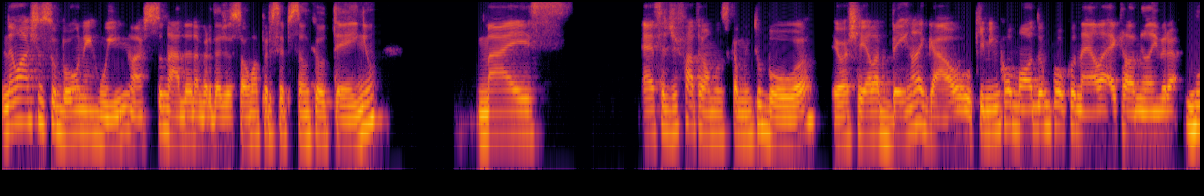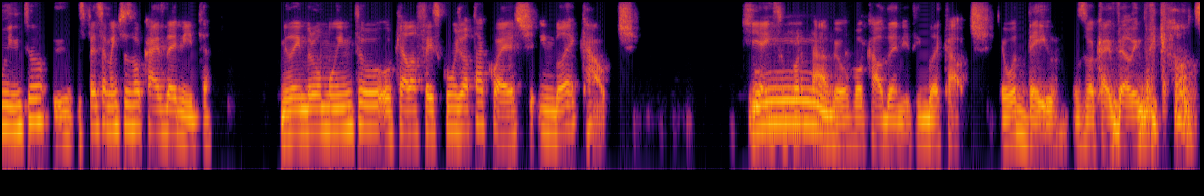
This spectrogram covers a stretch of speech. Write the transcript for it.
não acho isso bom nem ruim, não acho isso nada, na verdade é só uma percepção que eu tenho, mas essa de fato é uma música muito boa, eu achei ela bem legal. O que me incomoda um pouco nela é que ela me lembra muito, especialmente os vocais da Anitta, me lembrou muito o que ela fez com o J Quest em Blackout que é insuportável o vocal da Anitta em Blackout. Eu odeio os vocais dela em Blackout,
